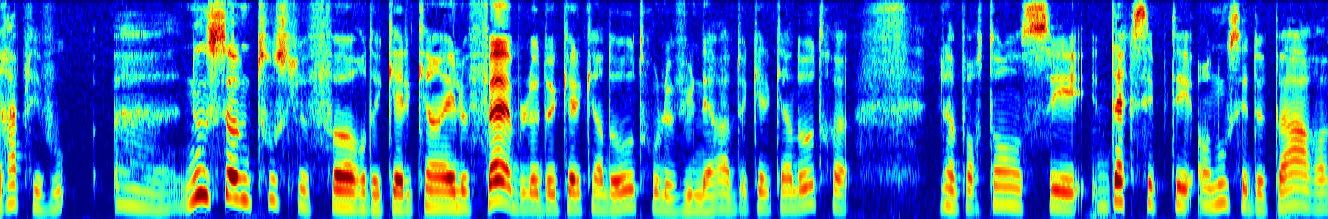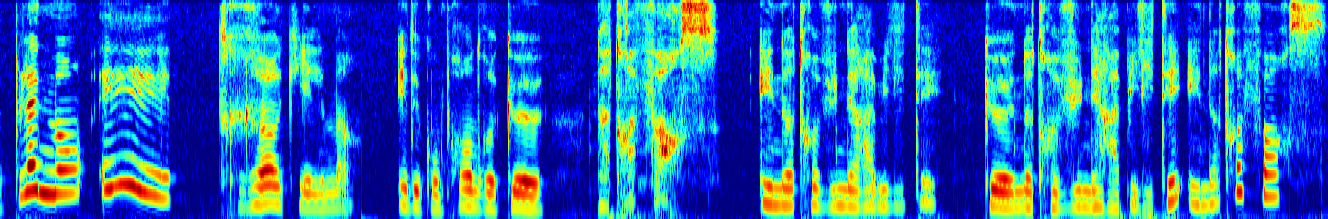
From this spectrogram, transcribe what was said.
rappelez-vous, euh, nous sommes tous le fort de quelqu'un et le faible de quelqu'un d'autre ou le vulnérable de quelqu'un d'autre. L'important c'est d'accepter en nous ces deux parts pleinement et tranquillement et de comprendre que notre force est notre vulnérabilité, que notre vulnérabilité est notre force.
